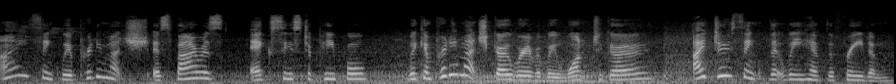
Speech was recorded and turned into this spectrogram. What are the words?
I think we're pretty much, as far as access to people, we can pretty much go wherever we want to go. I do think that we have the freedom.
